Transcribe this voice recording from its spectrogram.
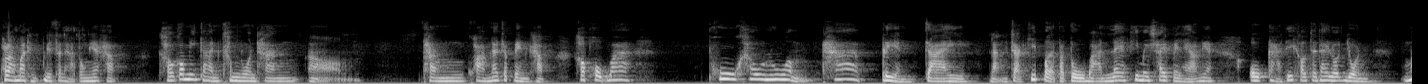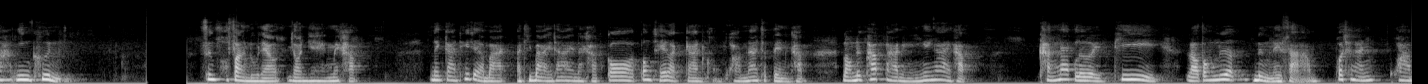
พอเรามาถึงปริศนาตรงนี้ครับเขาก็มีการคำนวณทางทางความน่าจะเป็นครับเขาพบว่าผู้เข้าร่วมถ้าเปลี่ยนใจหลังจากที่เปิดประตูบานแรกที่ไม่ใช่ไปแล้วเนี่ย โอกาสที่เขาจะได้รถยนต์มากยิ่งขึ้น ซึ่งพอฟังดูแล้วย้อนแย้งไหมครับ ในการที่จะอธิบายได้นะครับ ก็ต้องใช้หลักการของความน่าจะเป็นครับ ลองนึกภาพตามอย่างนี้ง่าย ๆ ครับ ครั้งแรกเลยที่เราต้องเลือก 1 ใน 3 เพราะฉะนั้นความ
